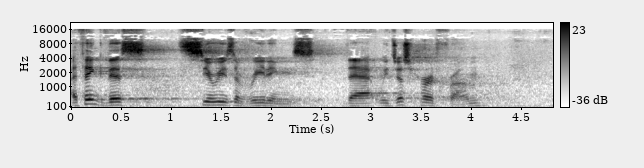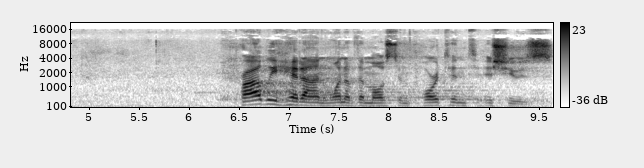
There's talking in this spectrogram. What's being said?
I think this series of readings that we just heard from probably hit on one of the most important issues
